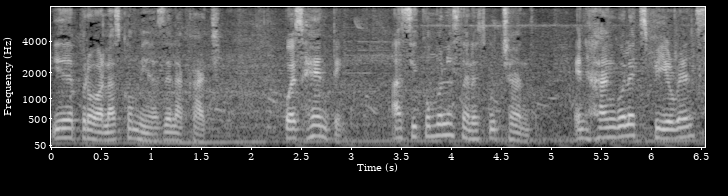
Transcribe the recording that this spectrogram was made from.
y de probar las comidas de la calle. Pues gente, así como lo están escuchando, en Hangul Experience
